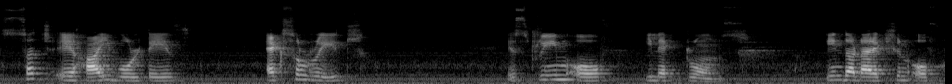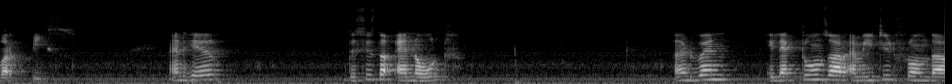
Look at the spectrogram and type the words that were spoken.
Such a high voltage accelerates a stream of electrons in the direction of workpiece and here this is the anode and when electrons are emitted from the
